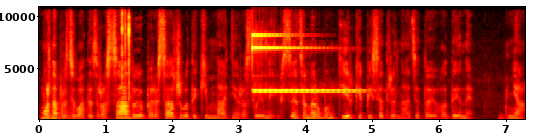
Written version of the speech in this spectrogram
Можна працювати з розсадою, пересаджувати кімнатні рослини. І все це ми робимо тільки після 13 години дня.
